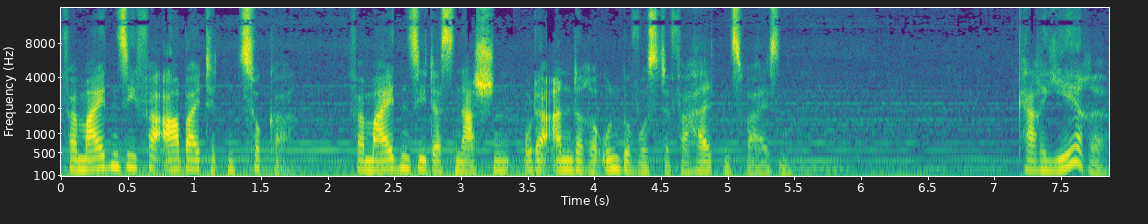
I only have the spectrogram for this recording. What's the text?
Vermeiden Sie verarbeiteten Zucker. Vermeiden Sie das Naschen oder andere unbewusste Verhaltensweisen. Karriere.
